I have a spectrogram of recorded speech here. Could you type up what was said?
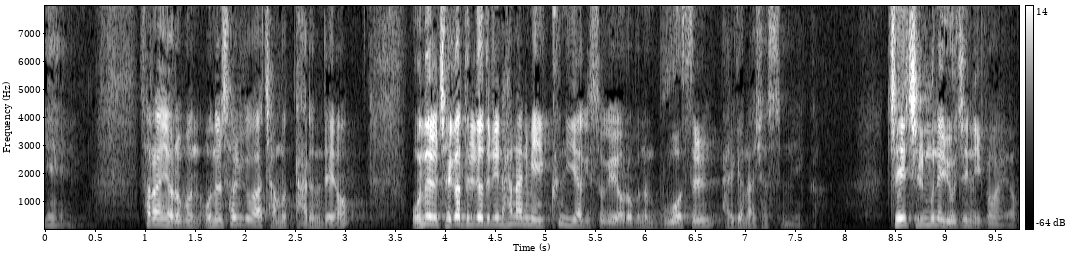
예. 사랑하는 여러분, 오늘 설교가 잠못 다른데요. 오늘 제가 들려드린 하나님의 이 큰 이야기 속에 여러분은 무엇을 발견하셨습니까? 제 질문의 요지는 이거예요.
